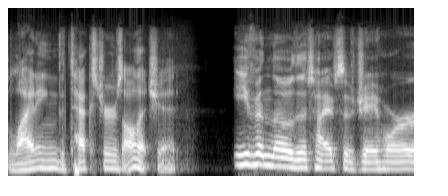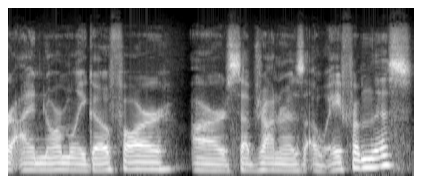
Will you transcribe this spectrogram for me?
Lighting, the textures, all that shit. even though the types of J horror I normally go for are subgenres away from this,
